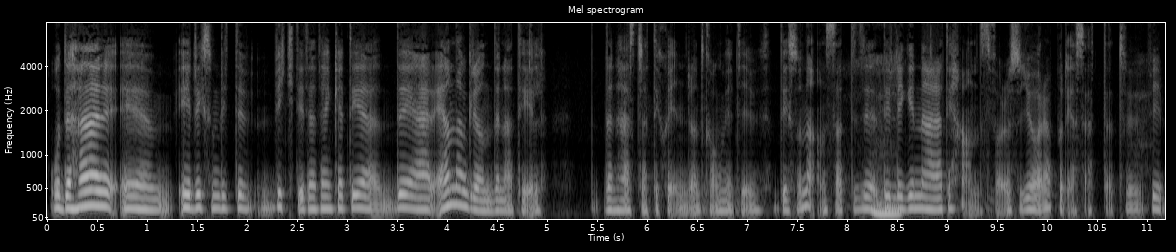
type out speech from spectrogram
Och det här eh, är liksom lite viktigt, jag tänker att det, det är en av grunderna till den här strategin runt kognitiv dissonans. Att det, det ligger nära till hands för oss att göra på det sättet. Vi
